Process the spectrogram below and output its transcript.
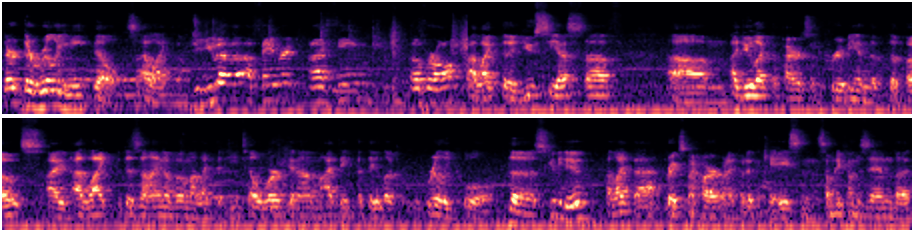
they're they're really neat builds. I like them. do you have a, a favorite uh, theme overall? I like the UCS stuff. Um, I do like the Pirates of the Caribbean, the, the boats. I, I like the design of them. I like the detail work in them. I think that they look really cool. The Scooby Doo, I like that. Breaks my heart when I put it in the case and somebody comes in, but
